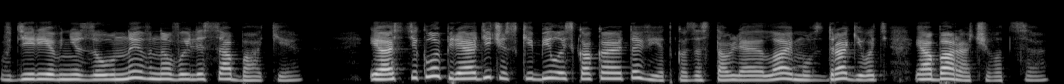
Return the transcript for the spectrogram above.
В деревне заунывно выли собаки, и о стекло периодически билась какая-то ветка, заставляя Лайму вздрагивать и оборачиваться.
